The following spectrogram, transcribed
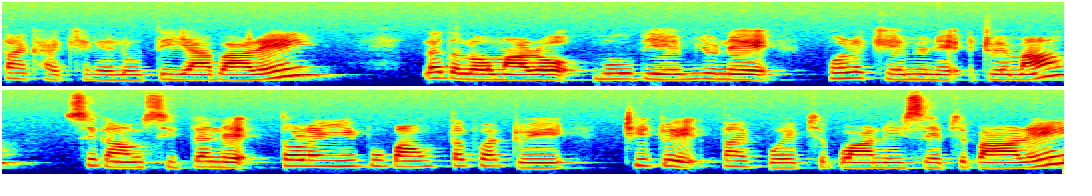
တိုက်ခိုက်ခဲ့တယ်လို့သိရပါတယ်လက်တလုံးမှာတော့မိုးပြေမြို့နယ်ဘောလခဲမြို့နယ်အတွင်းမှာစစ်ကောင်စီတပ်နဲ့တော်လန်ရေးပူပေါင်းတပ်ဖွဲ့တွေထိတွေ့တိုက်ပွဲဖြစ်ပွားနေဆဲဖြစ်ပါတယ်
